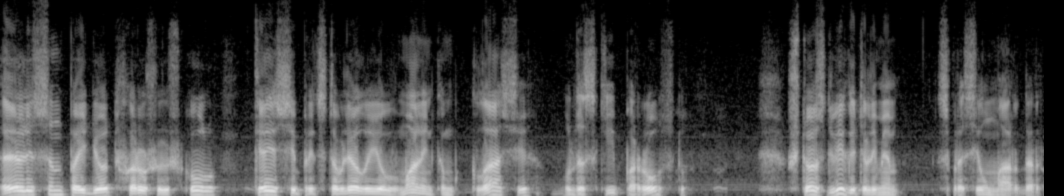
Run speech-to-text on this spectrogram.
Эллисон пойдет в хорошую школу, Кейси представлял ее в маленьком классе у доски по росту. «Что с двигателями?» — спросил Мардер.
